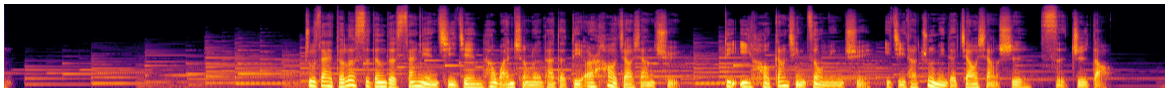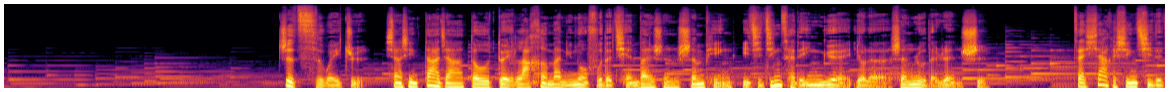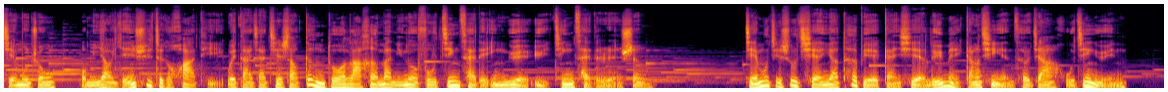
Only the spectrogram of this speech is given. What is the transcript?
住在德勒斯登的三年期间，他完成了他的第二号交响曲、第一号钢琴奏鸣曲，以及他著名的交响诗《死之岛》。至此为止，相信大家都对拉赫曼尼诺夫的前半生生平以及精彩的音乐有了深入的认识。在下个星期的节目中，我们要延续这个话题，为大家介绍更多拉赫曼尼诺夫精彩的音乐与精彩的人生。节目结束前，要特别感谢旅美钢琴演奏家胡静云，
